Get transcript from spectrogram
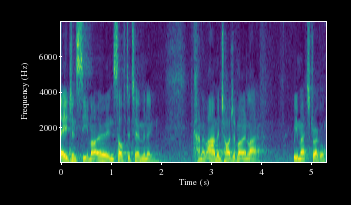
agency, my own self determining kind of, I'm in charge of my own life, we might struggle.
